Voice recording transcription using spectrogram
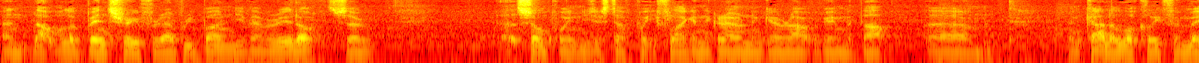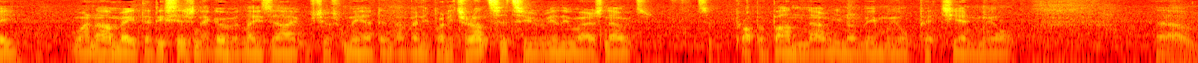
And that will have been true for every band you've ever heard of. So at some point, you just have to put your flag in the ground and go right. We're going with that. Um, and kind of luckily for me, when I made the decision to go with Lazy Eye, it was just me. I didn't have anybody to answer to really. Whereas now it's it's a proper band now. You know what I mean? We all pitch in. We all. Um,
